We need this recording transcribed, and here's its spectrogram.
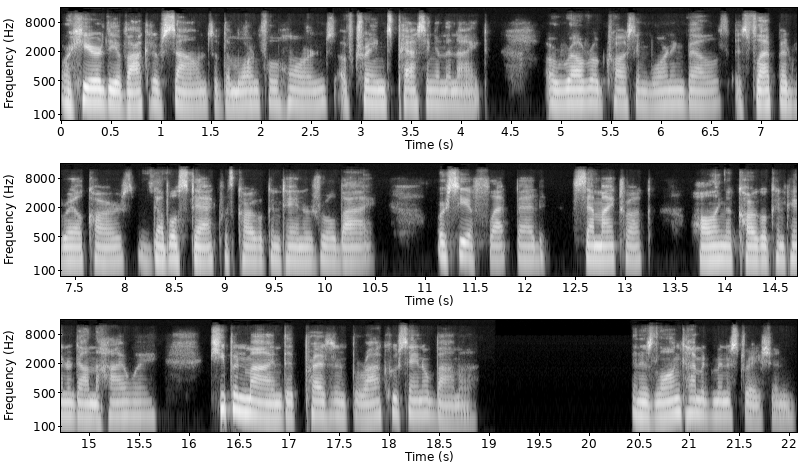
or hear the evocative sounds of the mournful horns of trains passing in the night, or railroad crossing warning bells as flatbed rail cars, double stacked with cargo containers, roll by, or see a flatbed semi truck hauling a cargo container down the highway, keep in mind that President Barack Hussein Obama and his longtime administration,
